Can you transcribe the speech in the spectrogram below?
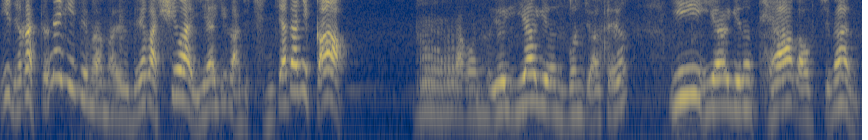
이 내가 뜨내기지만 말이야 내가 시와 이야기가 아주 진지하다니까 라고 하는 거. 이 이야기는 뭔지 아세요? 이 이야기는 대화가 없지만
